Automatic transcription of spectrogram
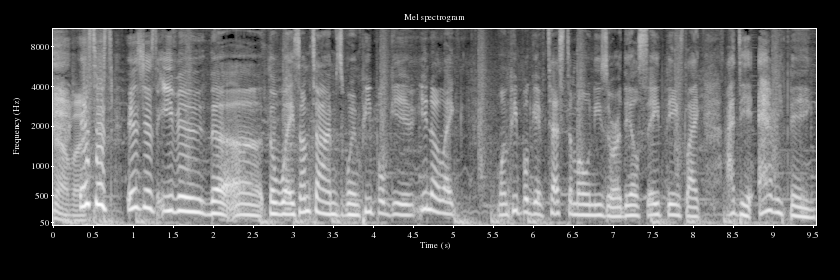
no, man. It's just it's just even the uh the way sometimes when people give you know like when people give testimonies or they'll say things like I did everything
